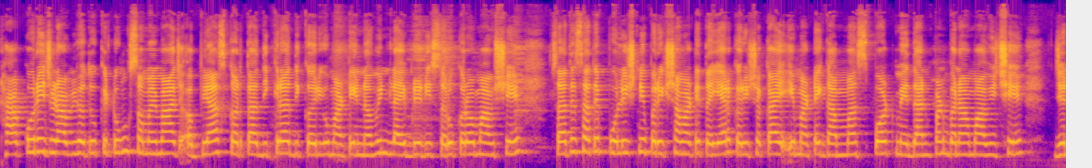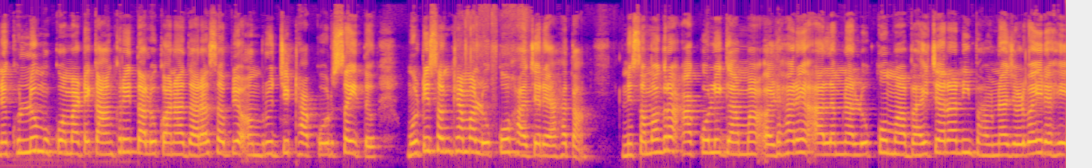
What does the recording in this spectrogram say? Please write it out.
ઠાકોરે જણાવ્યું હતું કે ટૂંક સમયમાં જ અભ્યાસ કરતા દીકરા દીકરીઓ માટે નવીન લાઇબ્રેરી શરૂ કરવામાં આવશે. સાથે સાથે પોલીસની પરીક્ષા માટે તૈયાર કરી શકાય એ માટે ગામમાં સ્પોર્ટ મેદાન પણ બનાવવામાં આવ્યું છે. જેને ખુલ્લું મૂકવા માટે કાંકરી તાલુકાના ધારાસભ્ય અમૃતજી ઠાકોર સહિત મોટી સંખ્યામાં લોકો હાજર રહ્યા હતા. અને સમગ્ર આકોલી ગામમાં અઢારે આલમના લોકોમાં ભાઈચારાની ભાવના જળવાઈ રહે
